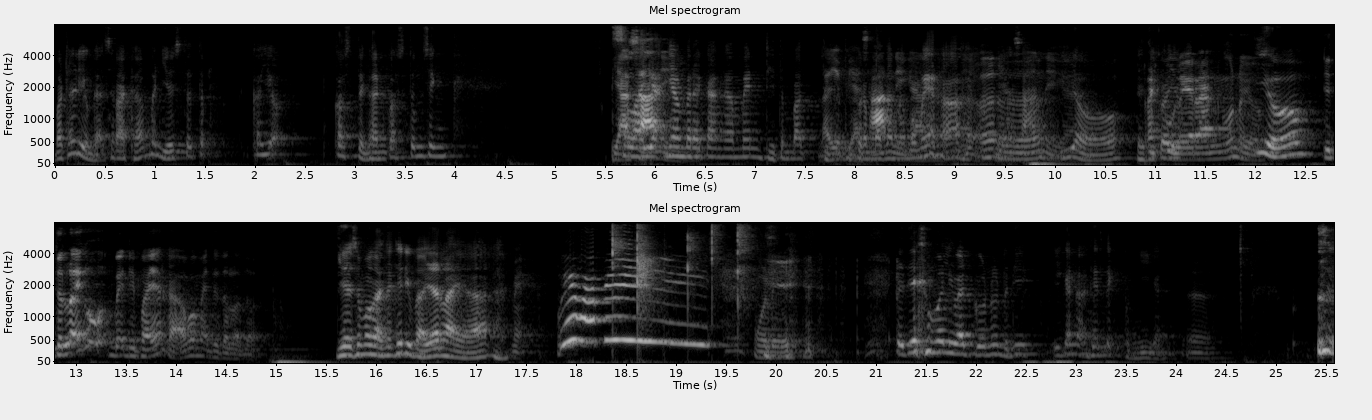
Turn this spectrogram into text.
Padahal ya enggak seragaman ya tetep kayak kos dengan kostum sing Biasane. selayaknya mereka ngamen di tempat Lah ya di biasane perempatan lampu kan. merah. Iya, Heeh. biasane kan. Iya. Dadi reguleran ngono ya. Iya. Didelok iku mek dibayar gak apa mek didelok to? Ya semoga saja dibayar lah ya. Mek. Wih wapi. Mulai. Jadi aku mau lewat gunung, jadi ikan ada detek bengi kan.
